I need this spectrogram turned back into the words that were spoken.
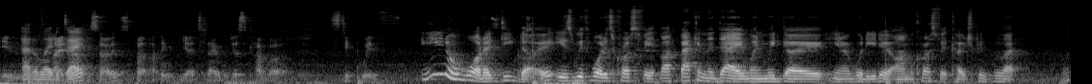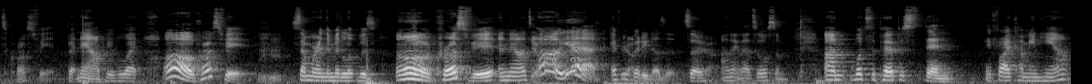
in At a later date. episodes, but I think, yeah, today we'll just cover, stick with. You know what I dig though is with what is CrossFit. Like back in the day when we'd go, you know, what do you do? I'm a CrossFit coach. People were like, "What's CrossFit?" But now people are like, "Oh, CrossFit." Somewhere in the middle it was, "Oh, CrossFit," and now it's, Yep. "Oh, yeah." Everybody does it. So Yeah. I think that's awesome. Um, what's the purpose then? If I come in here,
